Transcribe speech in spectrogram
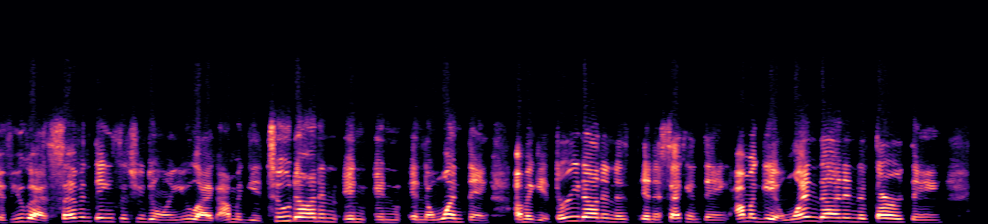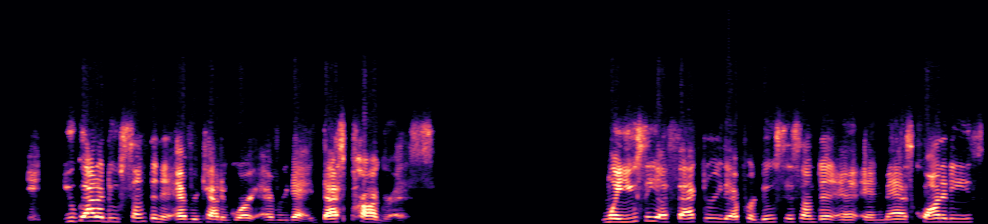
if you got seven things that you're doing, you like, I'm gonna get two done in in in, in the one thing, I'm gonna get three done in the in the second thing, I'm gonna get one done in the third thing. you gotta do something in every category every day. That's progress when you see a factory that produces something in, in, mass quantities,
